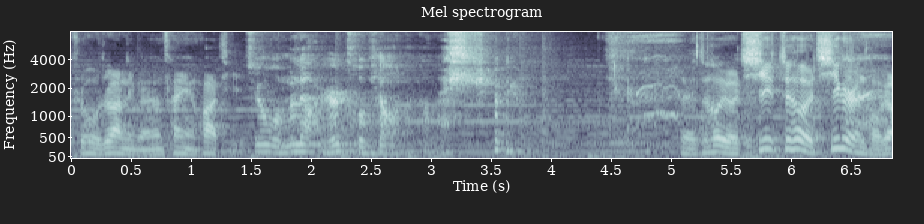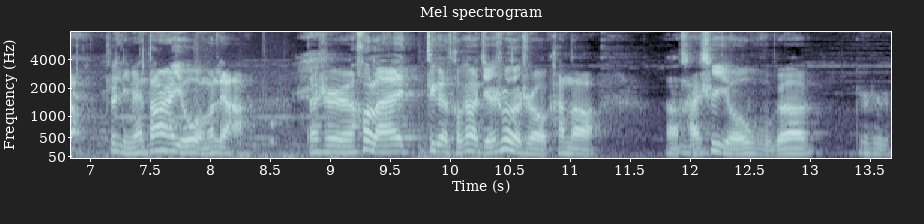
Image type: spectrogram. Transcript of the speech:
水浒传》里面的餐饮话题。只有我们俩人投票了，看来是。对，最后有七，最后有七个人投票，这里面当然有我们俩，但是后来这个投票结束的时候，看到，呃，还是有五个就是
